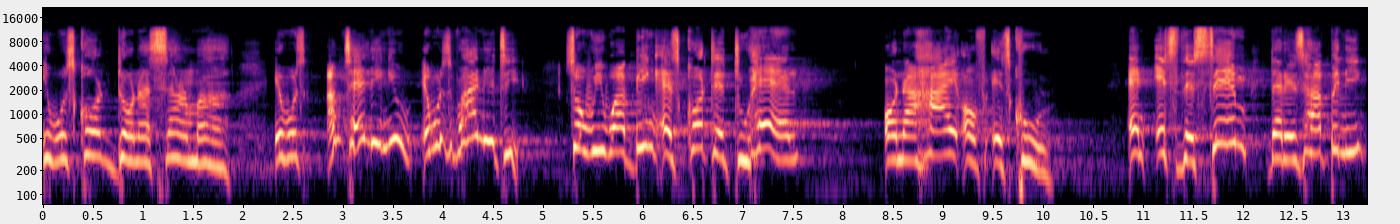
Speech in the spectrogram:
It was called Donna Summer. It was, I'm telling you, it was vanity. So we were being escorted to hell on a high of a school. And it's the same that is happening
